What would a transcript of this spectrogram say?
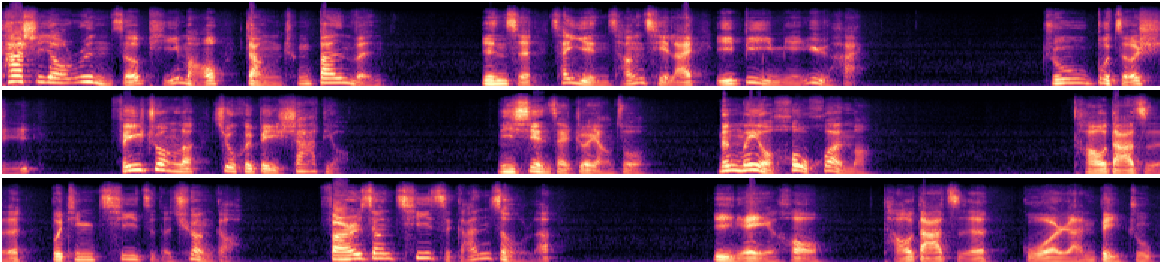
它是要润泽皮毛，长成斑纹，因此才隐藏起来，以避免遇害。猪不择食，肥壮了就会被杀掉。你现在这样做，能没有后患吗？陶达子不听妻子的劝告，反而将妻子赶走了。一年以后，陶达子果然被诛。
